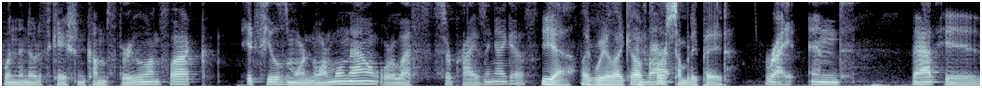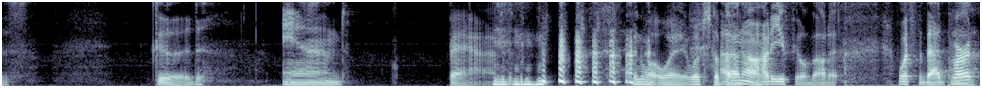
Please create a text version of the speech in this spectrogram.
when the notification comes through on Slack, it feels more normal now or less surprising, I guess. Yeah, like we're like, oh, of And course somebody paid. Right, and that is good and bad. In what way? What's the bad I don't know. part? How do you feel about it? What's the bad part?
